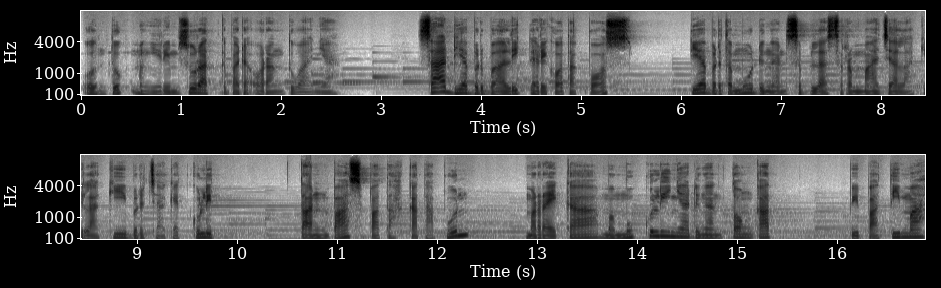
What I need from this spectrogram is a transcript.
untuk mengirim surat kepada orang tuanya. Saat dia berbalik dari kotak pos, dia bertemu dengan sebelas remaja laki-laki berjaket kulit. Tanpa sepatah kata pun, mereka memukulinya dengan tongkat, pipa timah,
